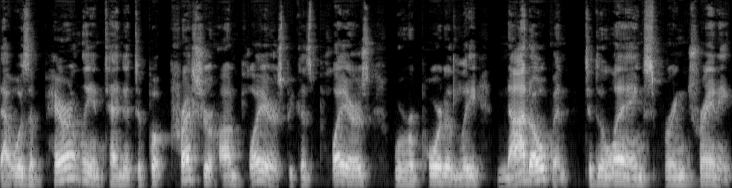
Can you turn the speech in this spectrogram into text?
That was apparently intended to put pressure on players because players were reportedly not open to delaying spring training.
